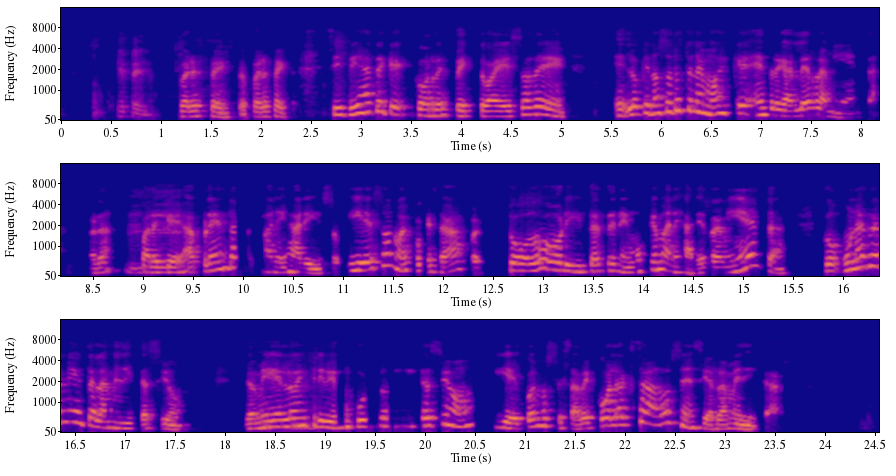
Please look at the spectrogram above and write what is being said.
Qué pena. Perfecto, perfecto. Sí, fíjate que con respecto a eso de eh, lo que nosotros tenemos es que entregarle herramientas, ¿verdad? Para que aprenda a manejar eso. Y eso no es porque sea, todos ahorita tenemos que manejar herramientas. Con una herramienta, la meditación. Yo a Miguel lo inscribí en un curso de meditación y él cuando se sabe colapsado se encierra a meditar.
